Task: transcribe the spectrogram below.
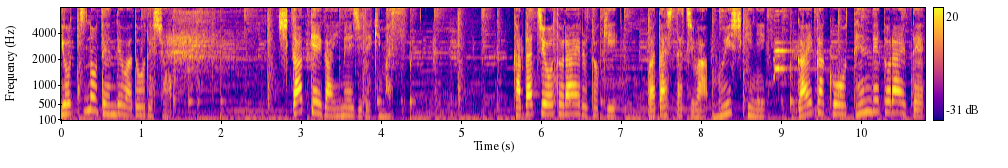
4つの点ではどうでしょう？四角形がイメージできます。形を捉える時私たちは無意識に外角を点で捉えて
